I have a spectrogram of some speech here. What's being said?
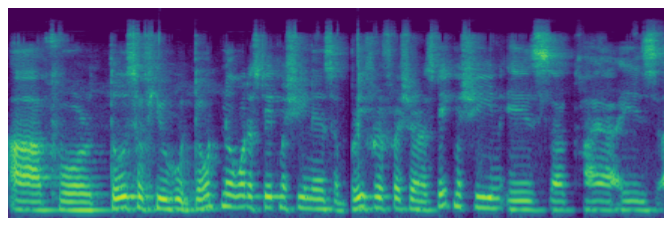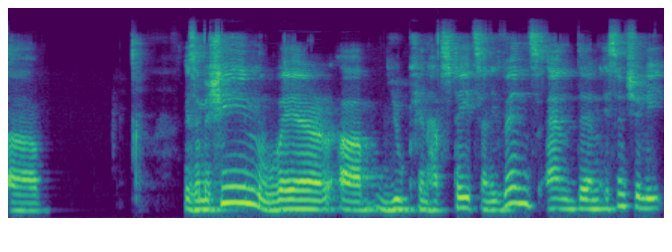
Uh, for those of you who don't know what a state machine is, a brief refresher, a state machine is, uh, is, uh, is a machine where uh, you can have states and events, and then essentially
